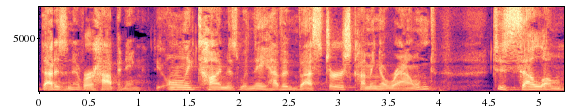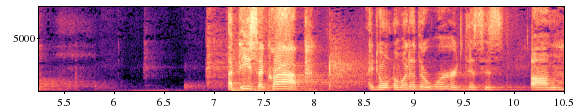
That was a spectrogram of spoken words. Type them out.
that is never happening. The only time is when they have investors coming around to sell them a piece of crap. I don't know what other word. This is, um,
